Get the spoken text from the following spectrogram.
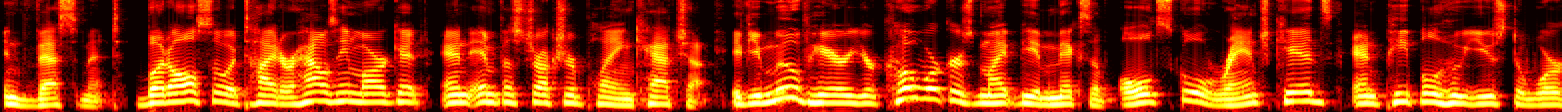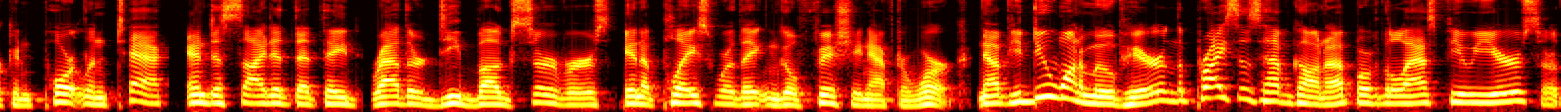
investment, but also a tighter housing market and infrastructure playing catch up. If you move here, your coworkers might be a mix of old school ranch kids and people who used to work in Portland tech and decided that they'd rather debug servers in a place where they can go fishing after work. Now, if you do want to move here, the prices have gone up over the last few years, or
